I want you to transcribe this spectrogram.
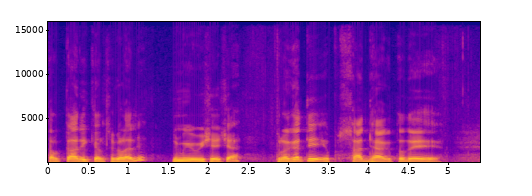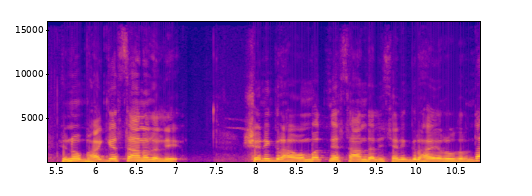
ಸರ್ಕಾರಿ ಕೆಲಸಗಳಲ್ಲಿ ನಿಮಗೆ ವಿಶೇಷ ಪ್ರಗತಿ ಸಾಧ್ಯ ಆಗ್ತದೆ. ಇನ್ನು ಭಾಗ್ಯಸ್ಥಾನದಲ್ಲಿ ಶನಿಗ್ರಹ, ಒಂಬತ್ತನೇ ಸ್ಥಾನದಲ್ಲಿ ಶನಿಗ್ರಹ ಇರುವುದರಿಂದ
